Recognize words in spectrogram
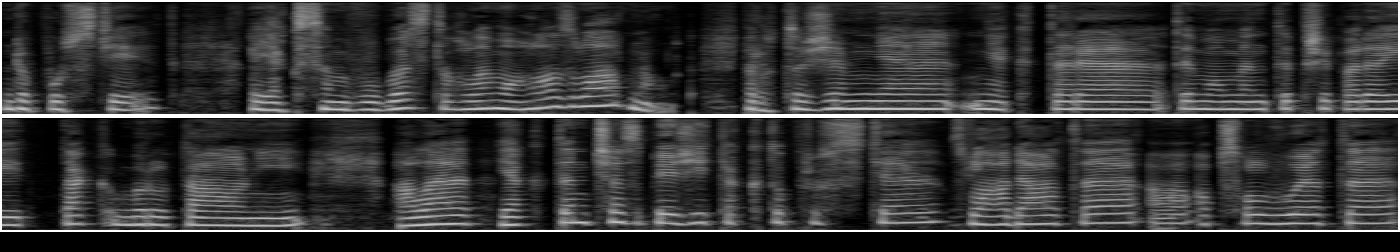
dopustit a jak jsem vůbec tohle mohla zvládnout. Protože mě některé ty momenty připadají tak brutální, ale jak ten čas běží, tak to prostě zvládáte a absolvujete,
